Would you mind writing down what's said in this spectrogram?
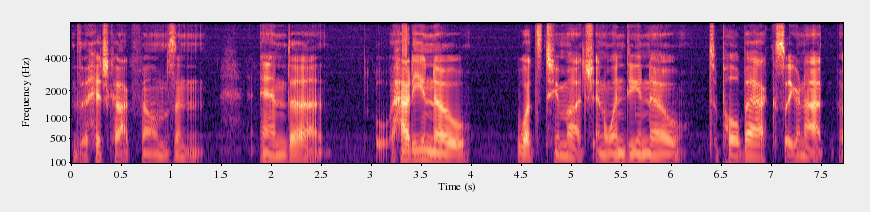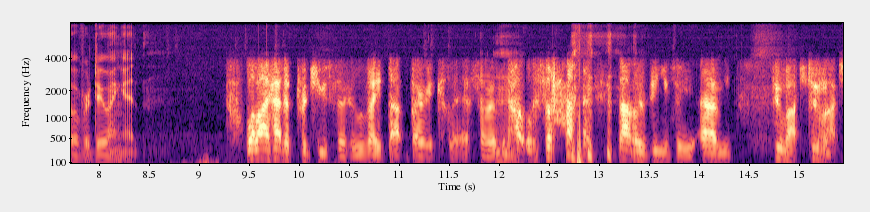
the Hitchcock films and and uh, how do you know what's too much and when do you know to pull back so you're not overdoing it? Well, I had a producer who made that very clear, so that was that was easy. Um, too much, too much.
